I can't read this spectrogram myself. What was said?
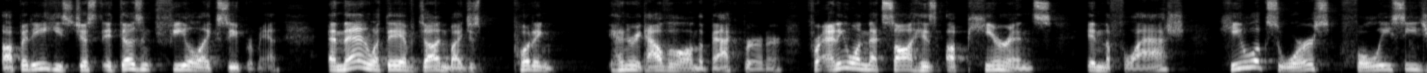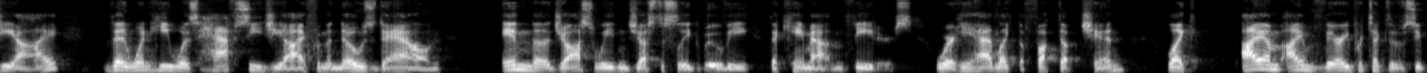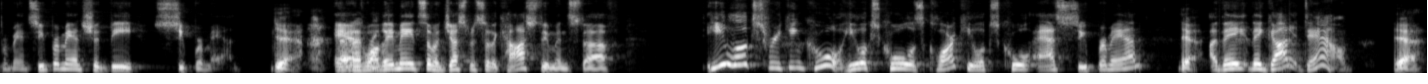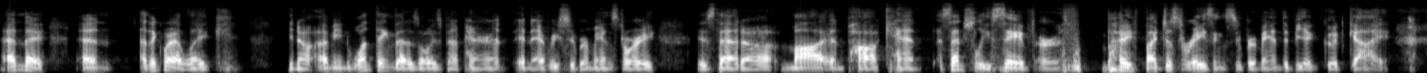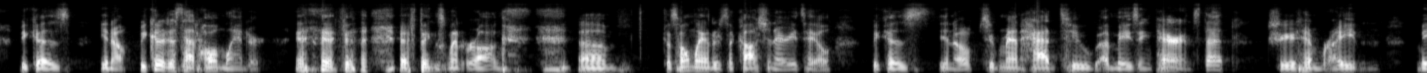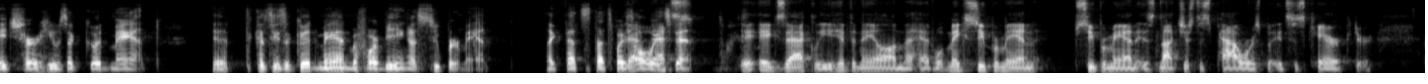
uppity. He's just, it doesn't feel like Superman. And then what they have done by just putting Henry Cavill on the back burner, for anyone that saw his appearance in The Flash, he looks worse fully CGI than when he was half CGI from the nose down in the Joss Whedon Justice League movie that came out in theaters, where he had like the fucked up chin. Like I am, I am very protective of Superman. Superman should be Superman. Yeah, And, and, while they made some adjustments to the costume and stuff, he looks freaking cool. He looks cool as Clark. He looks cool as Superman. yeah, Uh, they they got it down. yeah, and they and I think what I like, you know, I mean, one thing that has always been apparent in every Superman story is that uh, Ma and Pa Kent essentially saved Earth by by just raising Superman to be a good guy, because you know we could have just had Homelander if if things went wrong, because Homelander's a cautionary tale because you know Superman had two amazing parents that treated him right and made sure he was a good man. It, because he's a good man before being a Superman. Like that's that's what he's That- always been. Exactly. You hit the nail on the head. What makes Superman Superman is not just his powers, but it's his character.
